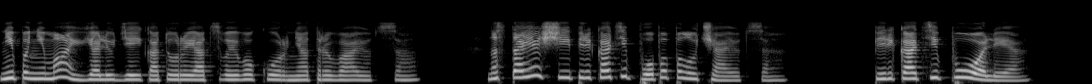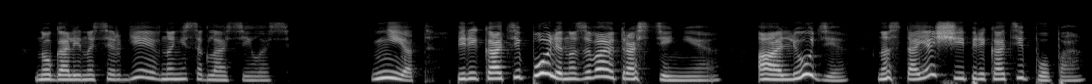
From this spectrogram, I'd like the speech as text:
Не понимаю я людей, которые от своего корня отрываются. Настоящие перекати попа получаются. Перекати поле. Но Галина Сергеевна не согласилась. Нет, перекати поле называют растения, а люди – настоящие перекати попа.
